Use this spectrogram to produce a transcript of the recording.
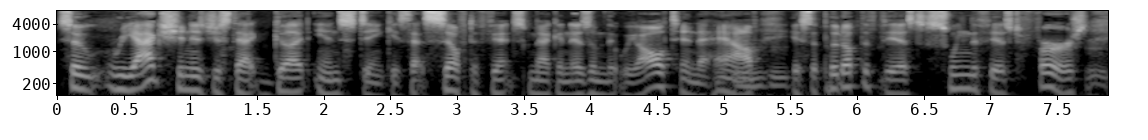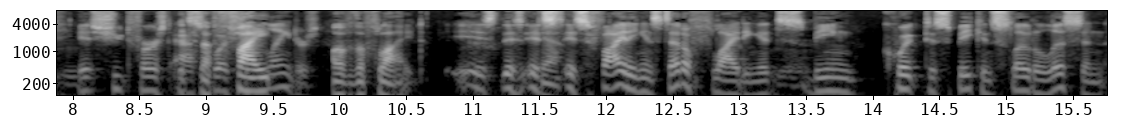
So reaction is just that gut instinct. It's that self-defense mechanism that we all tend to have. Mm-hmm. It's to put up the fist, swing the fist 1st mm-hmm. It's shoot first, It's ask the questions fight later. of the flight. It's it's it's, it's fighting instead of flighting. It's being quick to speak and slow to listen,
